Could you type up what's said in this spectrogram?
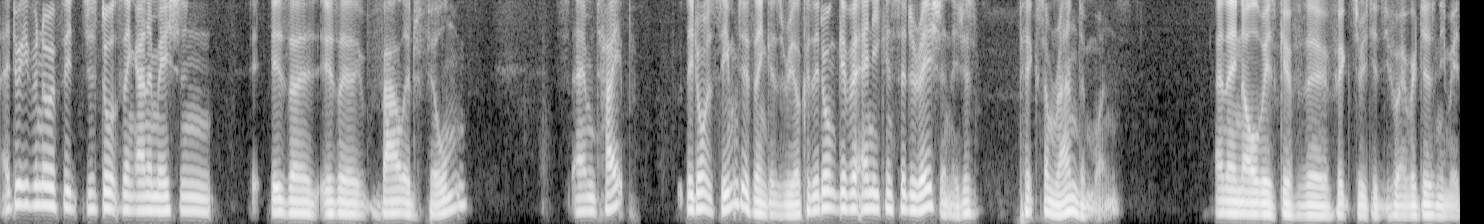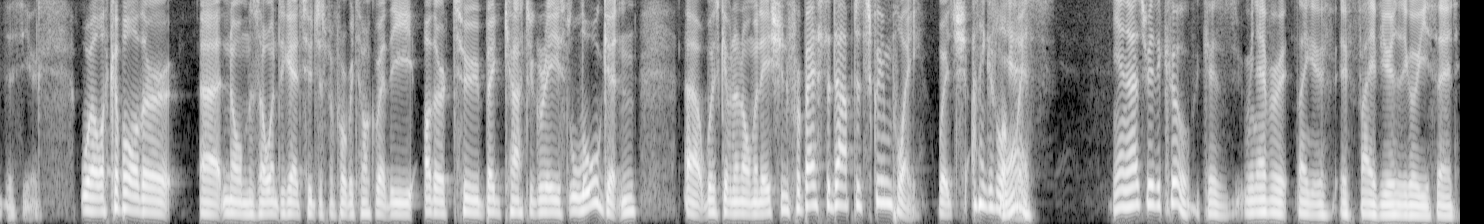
I don't even know if they just don't think animation is a is a valid film um type. They don't seem to think it's real because they don't give it any consideration. They just pick some random ones. And then always give the victory to whoever Disney made this year. Well, a couple other uh, noms I want to get to just before we talk about the other two big categories. Logan uh, was given a nomination for Best Adapted Screenplay, which I think is lovely. Yes. Yeah, no, that's really cool because we never like if, if five years ago you said,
